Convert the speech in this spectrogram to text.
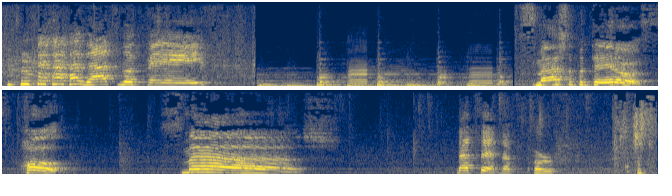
That's the face. Smash the potatoes. Hulk. Smash. That's it. That's perf.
